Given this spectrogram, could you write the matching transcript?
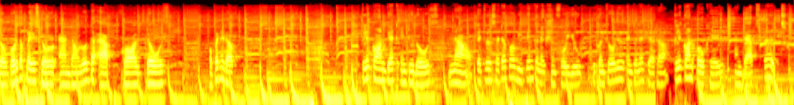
So go to the Play Store and download the app called Doze. Open it up. Click on Get into Doze. Now it will set up a VPN connection for you to control your internet data. Click on OK and that's it.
